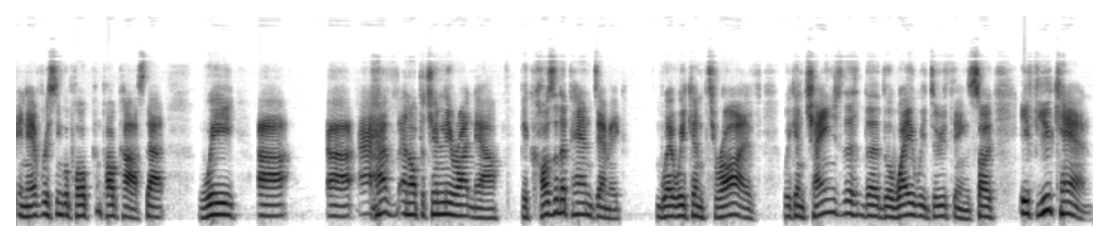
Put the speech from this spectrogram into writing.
in every single po- podcast that we uh, uh, have an opportunity right now because of the pandemic where we can thrive. We can change the, the the way we do things. So if you can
